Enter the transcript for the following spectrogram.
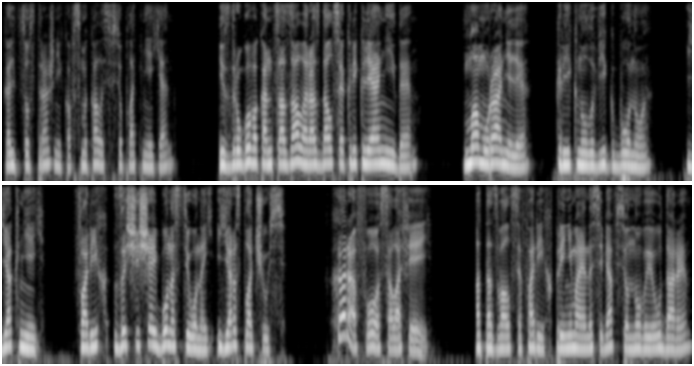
Кольцо стражников смыкалось все плотнее. Из другого конца зала раздался крик Леониды. «Маму ранили!» — крикнул Вик Бону. «Я к ней. Фарих, защищай Бона с Тионой, я расплачусь». «Харафо, Салафей!» — отозвался Фарих, принимая на себя все новые удары.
